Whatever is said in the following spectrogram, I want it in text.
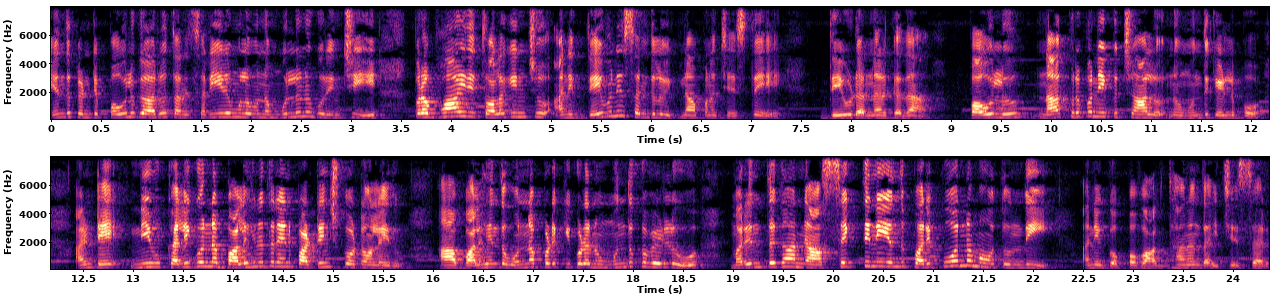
ఎందుకంటే పౌలు గారు తన శరీరంలో ఉన్న ముళ్ళను గురించి ప్రభా ఇది తొలగించు అని దేవుని సన్నిధిలో విజ్ఞాపన చేస్తే దేవుడు అన్నారు కదా పౌలు నా కృప నీకు చాలు నువ్వు ముందుకెళ్ళిపో. అంటే నీవు కలిగి ఉన్న బలహీనత నేను పట్టించుకోవటం లేదు. ఆ బలహీనత ఉన్నప్పటికీ కూడా నువ్వు ముందుకు వెళ్ళు. మరింతగా నా శక్తిని ఎందు పరిపూర్ణమవుతుంది అని గొప్ప వాగ్దానం దయచేశారు.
